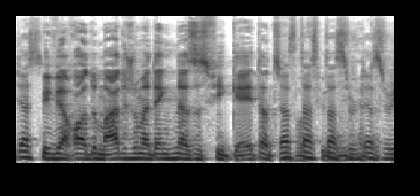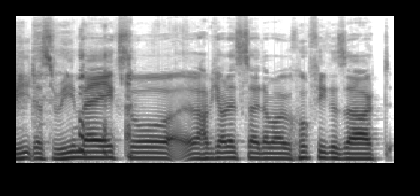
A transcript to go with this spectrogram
das, wie wir auch automatisch immer denken, dass es viel Geld dann zur das, das, das, das. Re das Remake, so, äh, habe ich auch letzte Zeit nochmal geguckt, wie gesagt,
